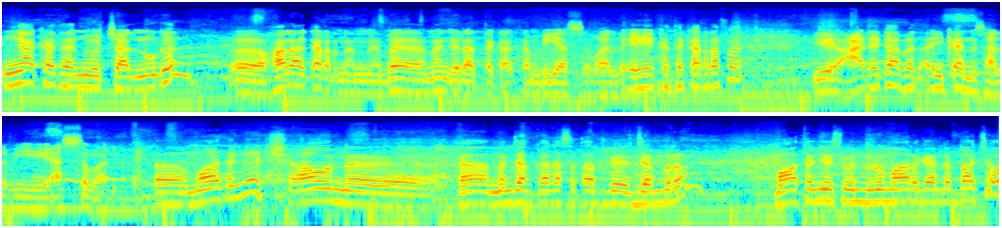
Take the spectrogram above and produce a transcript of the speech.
እኛ ከተሜዎች ያልነው ግን ኋላ ቀር በመንገድ አጠቃቀም ብዬ አስባለሁ። ይሄ ከተቀረፈ አደጋ በጣም ይቀንሳል ብዬ አስባለሁ። መዋተኞች አሁን ከመንጃ ፈቃድ አሰጣጥ ጀምረን መዋተኞች ምንድነው ማድረግ ያለባቸው?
